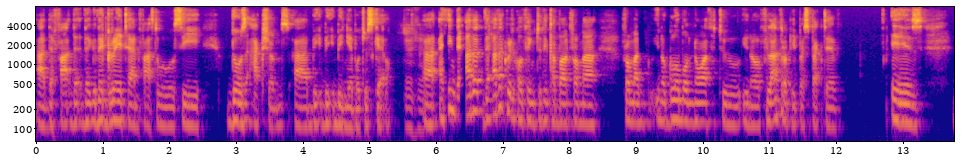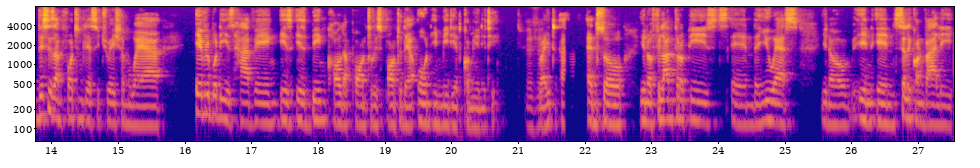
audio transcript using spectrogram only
uh, the, fa- the, the, the greater and faster we will see those actions uh, be, be, being able to scale. Mm-hmm. Uh, I think the other the other critical thing to think about from a from a you know global north to you know philanthropy perspective is this is unfortunately a situation where everybody is having is is being called upon to respond to their own immediate community, mm-hmm. right? Uh, and so you know philanthropists in the U.S. You know, in in Silicon Valley,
